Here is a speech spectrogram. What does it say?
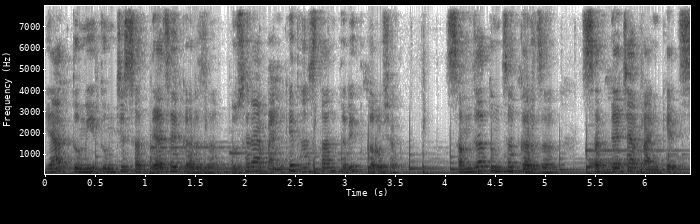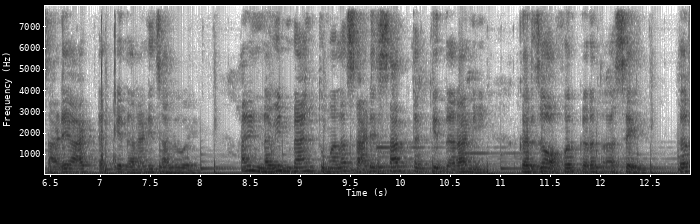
यात तुम्ही तुमचे सध्याचे कर्ज दुसऱ्या बँकेत हस्तांतरित करू शकता. समजा तुमचं कर्ज सध्याच्या बँकेत साडेआठ टक्के दराने चालू आहे आणि नवीन बँक तुम्हाला साडेसात टक्के दराने कर्ज ऑफर करत असेल तर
